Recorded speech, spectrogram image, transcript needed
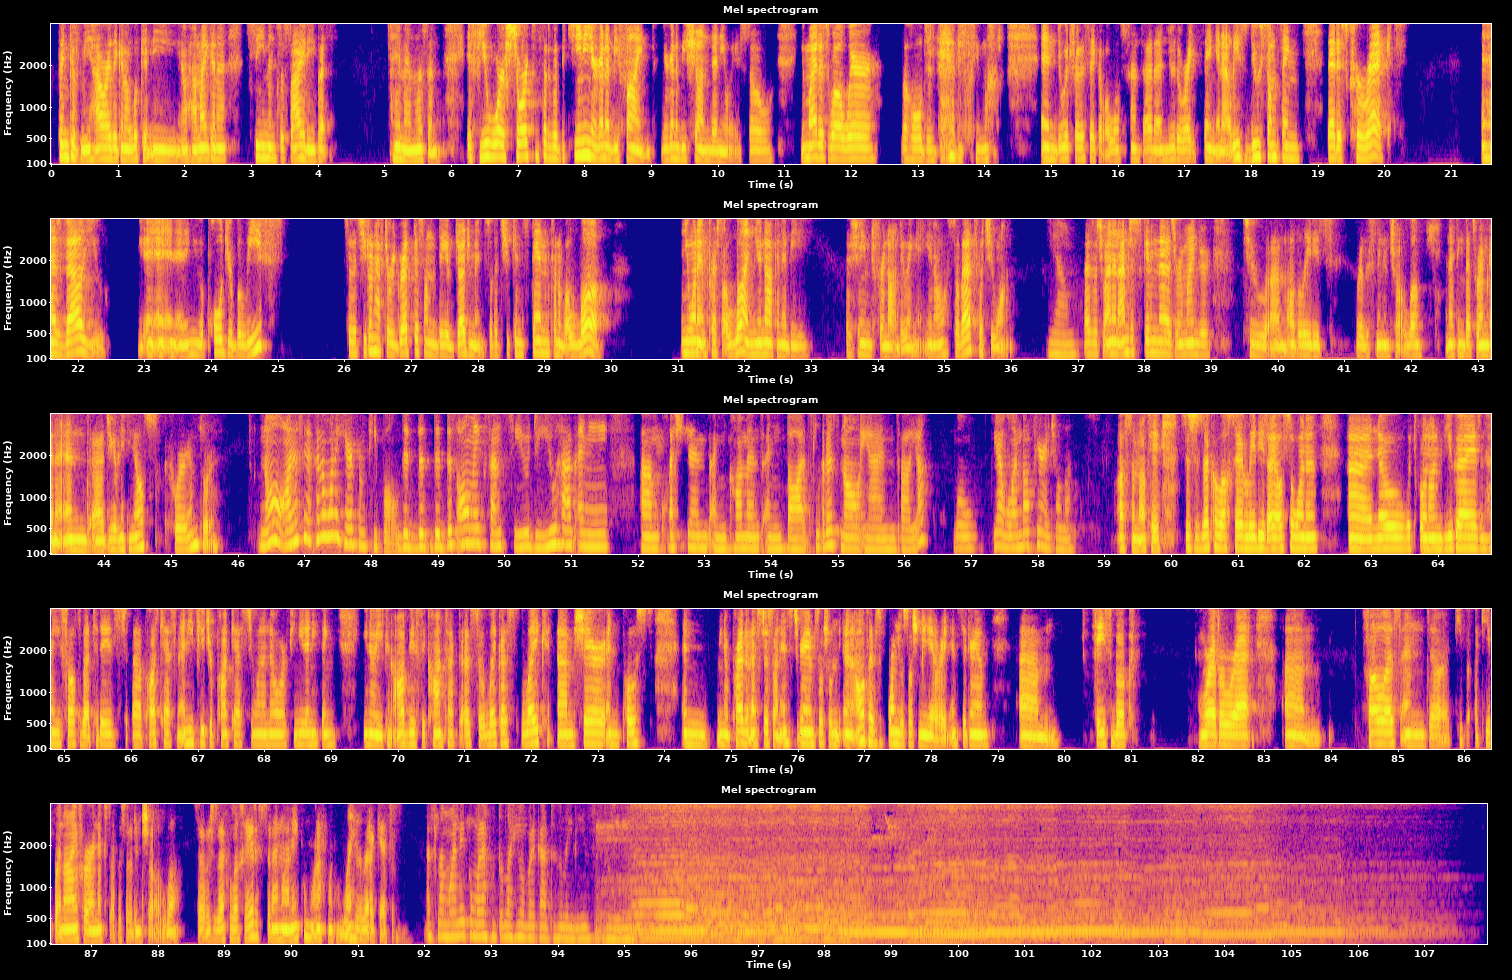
think of me? How are they going to look at me? You know, how am I going to seem in society? But hey man, listen, if you wear shorts instead of a bikini, you're going to be fined. You're going to be shunned anyway. So you might as well wear the whole jilbab and do it for the sake of Allah subhanahu wa ta'ala and do the right thing and at least do something that is correct and has value and, and, and you uphold your beliefs so that you don't have to regret this on the day of judgment so that you can stand in front of Allah and you want to impress Allah and you're not going to be ashamed for not doing it you know so that's what you want yeah that's what you want and I'm just giving that as a reminder to um, all the ladies who are listening, inshallah. And I think that's where I'm going to end. Uh, do you have anything else before I end? Or? No, honestly, I kind of want to hear from people. Did, did, did this all make sense to you? Do you have any um, questions, any comments, any thoughts? Let us know. And uh, yeah, we'll, yeah, we'll end off here, inshallah. Awesome. Okay. So, Jazakallah khair, ladies. I also want to uh, know what's going on with you guys and how you felt about today's uh, podcast and any future podcasts you want to know, or if you need anything, you know, you can obviously contact us. So, like us, like, um, share, and post, and you know, private message us on Instagram, social, and all types of forms of social media, right? Instagram, um, Facebook, wherever we're at. Um, follow us and uh, keep keep an eye for our next episode, inshallah. So, jazakallah khair. Assalamu alaikum wa rahmatullahi wa barakatuh. Assalamu alaikum wa rahmatullahi wa barakatuh, ladies. ladies.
